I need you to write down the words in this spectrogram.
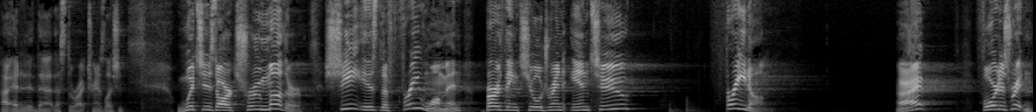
I edited that, that's the right translation. Which is our true mother. She is the free woman birthing children into freedom. All right? For it is written,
